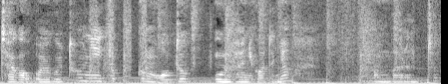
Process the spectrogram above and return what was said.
제가 얼굴 톤이 조금 어두운 편이거든요. 안 바른 쪽,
